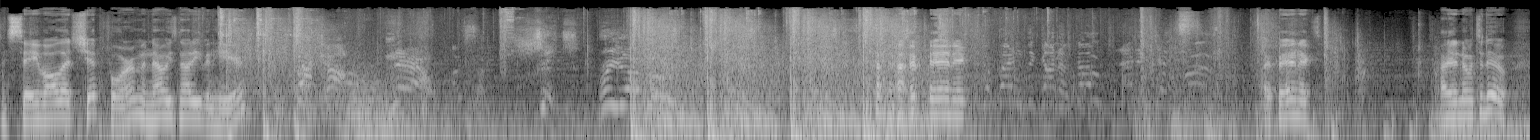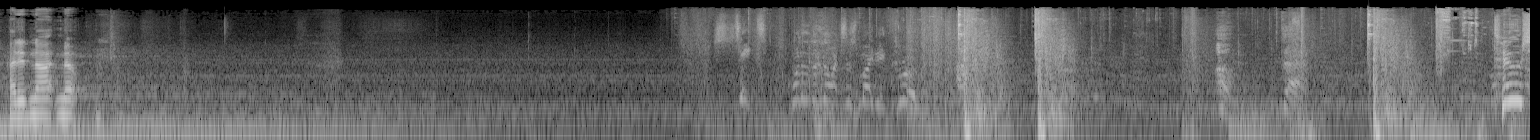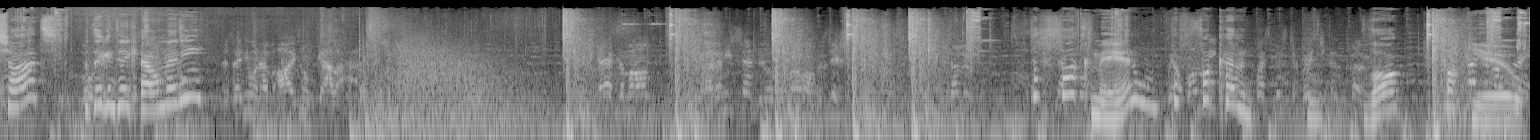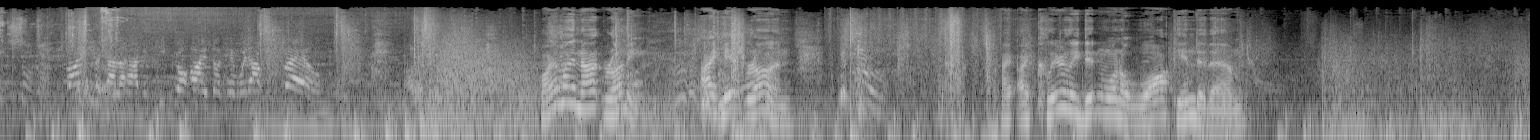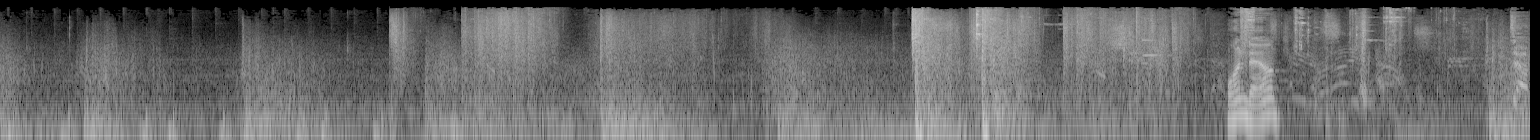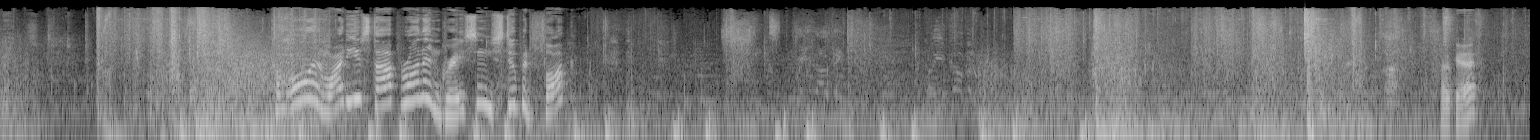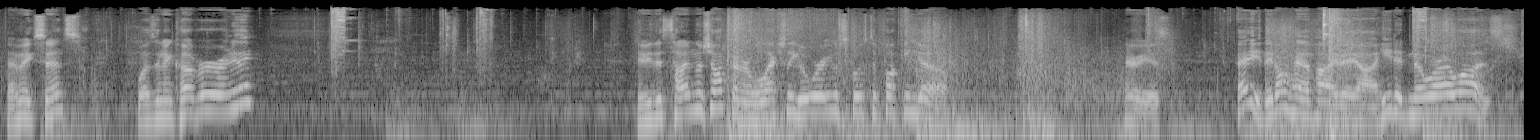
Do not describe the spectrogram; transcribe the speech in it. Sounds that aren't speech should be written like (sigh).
I save all that shit for him, and now he's not even here? Back up! Now! Oh, shit! Reload! (laughs) I panicked. Defend the gunner. Don't let him get through. I panicked. I didn't know what to do. I did not know. Shots? But they can take how many? Does anyone have eyes on Galahad? Air Command, do you have any sentinels above our position? Salute. The fuck, man? The are one fuck kind of Westminster Bridge and close. log? Fuck you. Rise for Galahad and keep your eyes on him without fail. Why am I not running? I hit run. I, I clearly didn't want to walk into them. One down. Damn it! Come on, why do you stop running, Grayson, you stupid fuck? Okay, that makes sense. Wasn't in cover or anything? Maybe this time the shotgunner will actually go where he was supposed to fucking go. There he is. Hey, they don't have Hive AI. He didn't know where I was.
